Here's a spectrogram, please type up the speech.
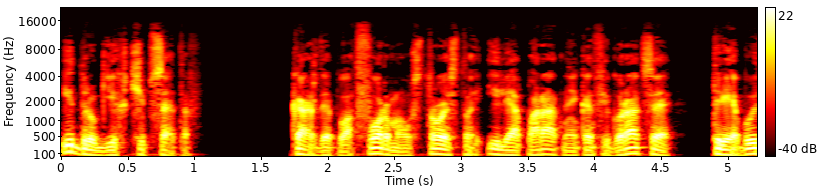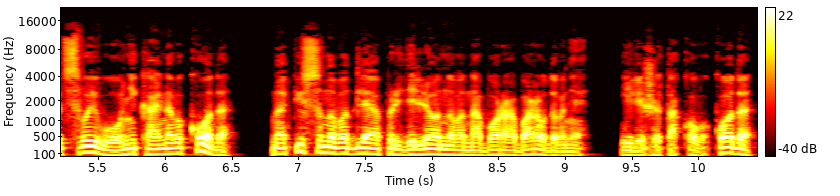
и других чипсетов. Каждая платформа, устройство или аппаратная конфигурация требует своего уникального кода, написанного для определенного набора оборудования, или же такого кода,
